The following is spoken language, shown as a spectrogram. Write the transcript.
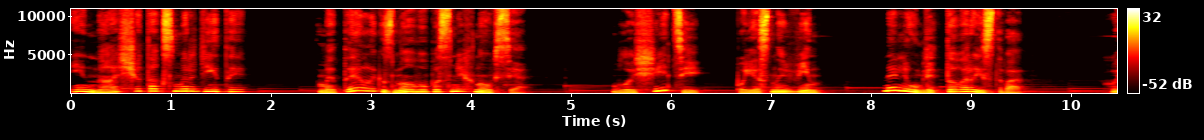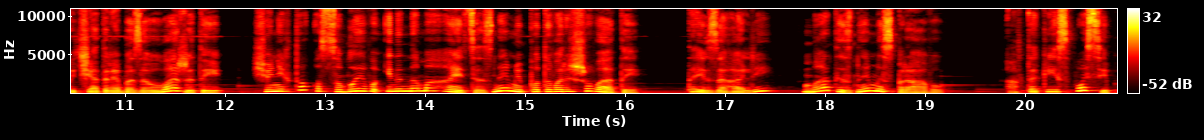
І нащо так смердіти? Метелик знову посміхнувся. Блощиці, пояснив він, не люблять товариства. Хоча треба зауважити, що ніхто особливо і не намагається з ними потоваришувати, та й взагалі мати з ними справу. А в такий спосіб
